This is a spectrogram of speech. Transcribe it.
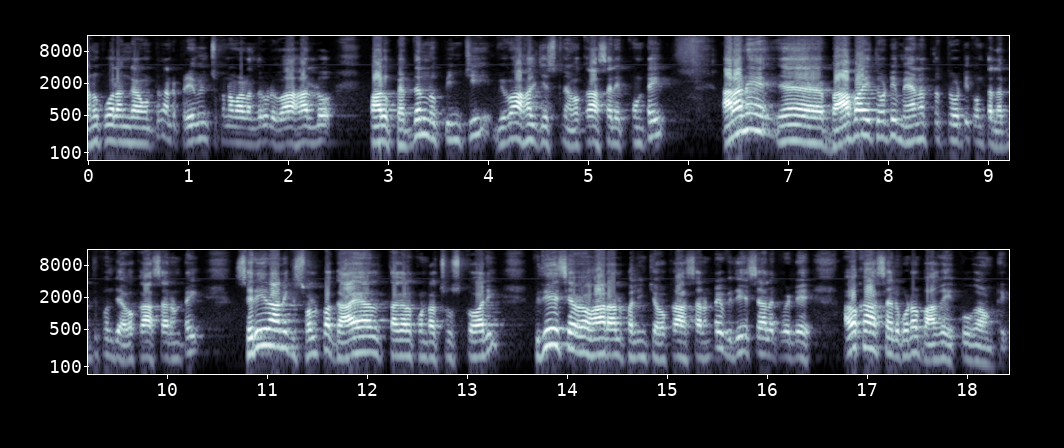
అనుకూలంగా ఉంటుంది. అంటే ప్రేమించుకున్న వాళ్ళందరూ వివాహాల్లో వాళ్ళు పెద్దలను ఒప్పించి వివాహాలు చేసుకునే అవకాశాలు ఎక్కువ ఉంటాయి. అలానే బాబాయ్ తోటి మేనత్తతోటి కొంత లబ్ధి పొందే అవకాశాలు ఉంటాయి. శరీరానికి స్వల్ప గాయాలు తగలకుండా చూసుకోవాలి. విదేశీ వ్యవహారాలు ఫలించే అవకాశాలు ఉంటాయి. విదేశాలకు వెళ్ళే అవకాశాలు కూడా బాగా ఎక్కువగా ఉంటాయి.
